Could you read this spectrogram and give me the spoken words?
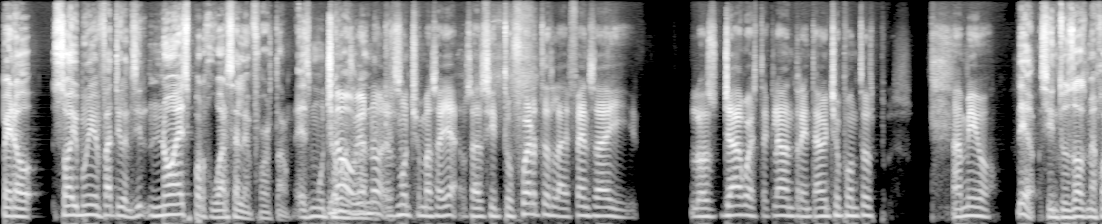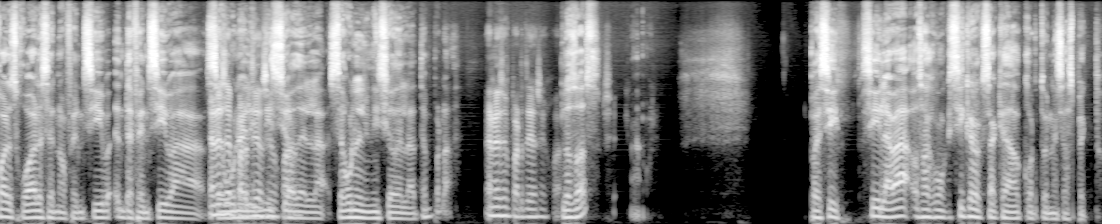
pero soy muy enfático en decir, no es por jugársela en fourth down, es mucho no, más grande no, es mucho más allá. O sea, si tu fuerte es la defensa y los Jaguars te clavan 38 puntos, pues, amigo, Digo, sin tus dos mejores jugadores en ofensiva, en defensiva, En según el, inicio de la, según el inicio de la temporada. en ese partido se juega. ¿Los dos? Sí. Ah, bueno. Pues sí, sí, la verdad, o sea, como que sí creo que se ha quedado corto en ese aspecto.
